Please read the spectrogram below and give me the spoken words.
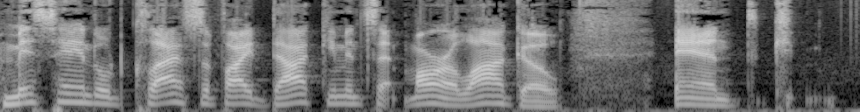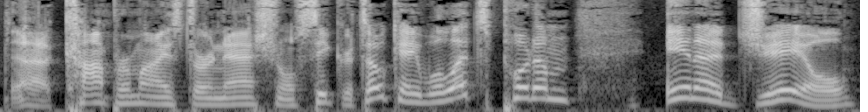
mishandled classified documents at Mar-a-Lago and uh, compromised our national secrets. Okay, well, let's put him in a jail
